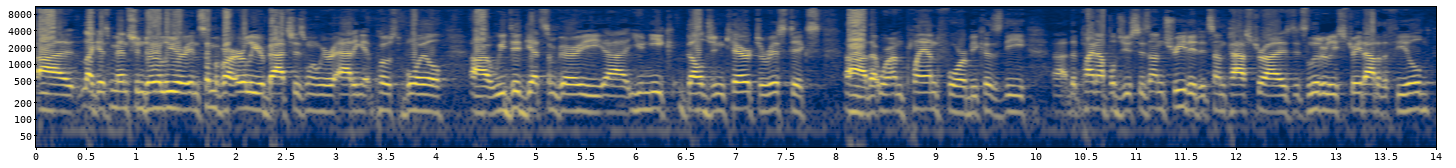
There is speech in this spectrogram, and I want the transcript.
Uh, like I mentioned earlier in some of our earlier batches when we were adding it post boil, uh, we did get some very unique Belgian characteristics that were unplanned for because the the pineapple juice is untreated. It's unpasteurized. It's literally straight out of the field.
